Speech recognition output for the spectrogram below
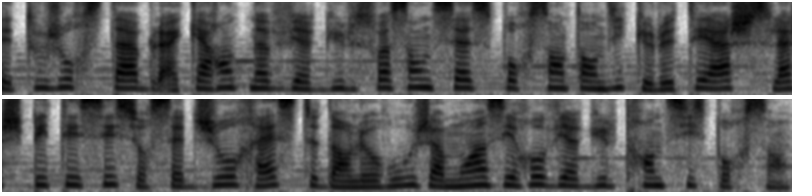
est toujours stable à 49,76% tandis que le TH/BTC sur 7 jours reste dans le rouge à moins 0,36%.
